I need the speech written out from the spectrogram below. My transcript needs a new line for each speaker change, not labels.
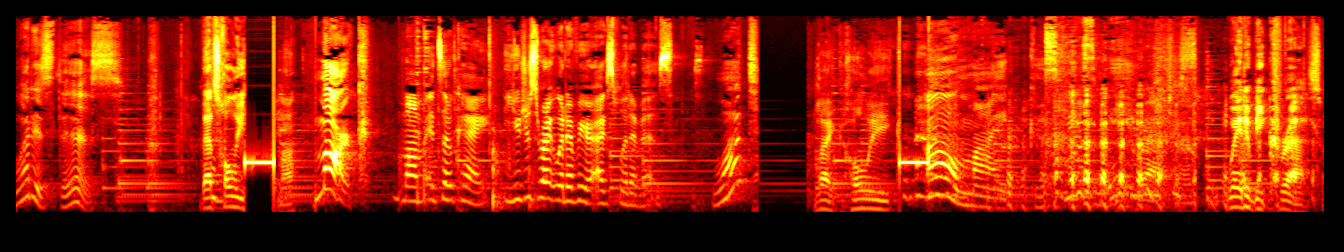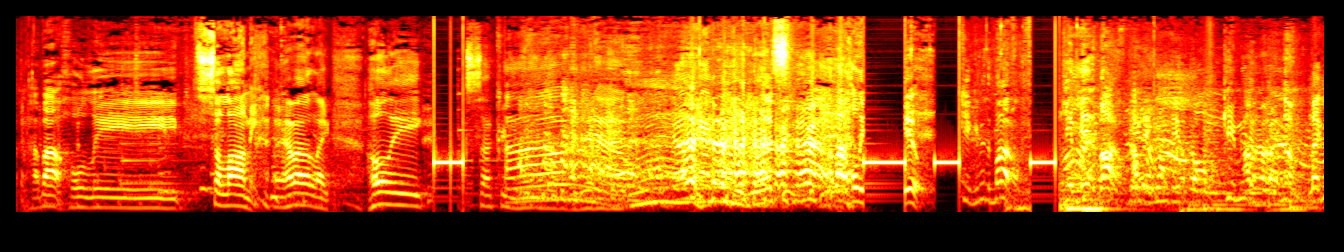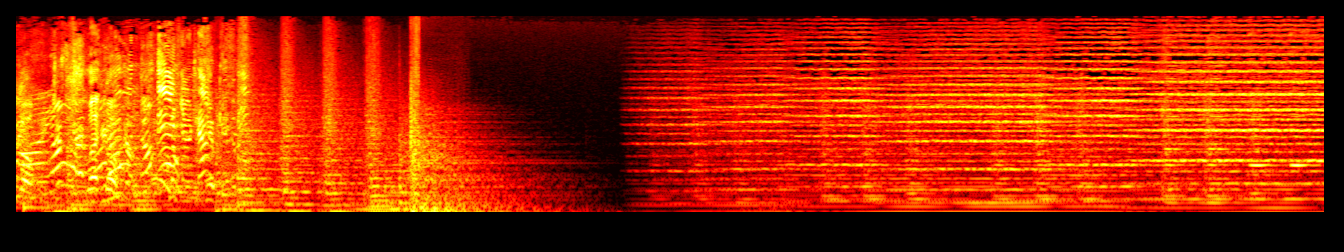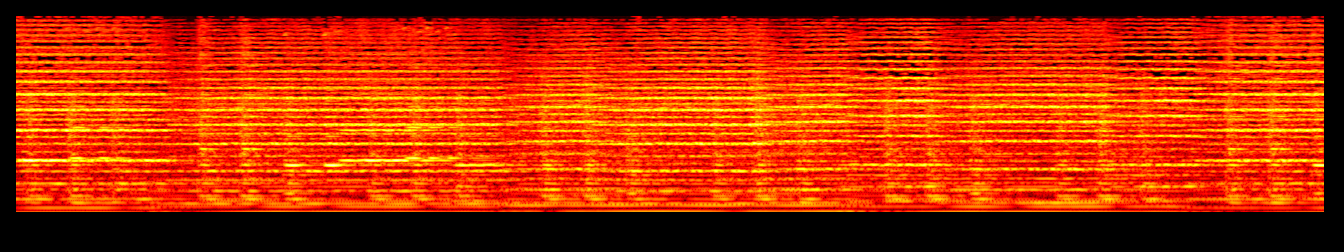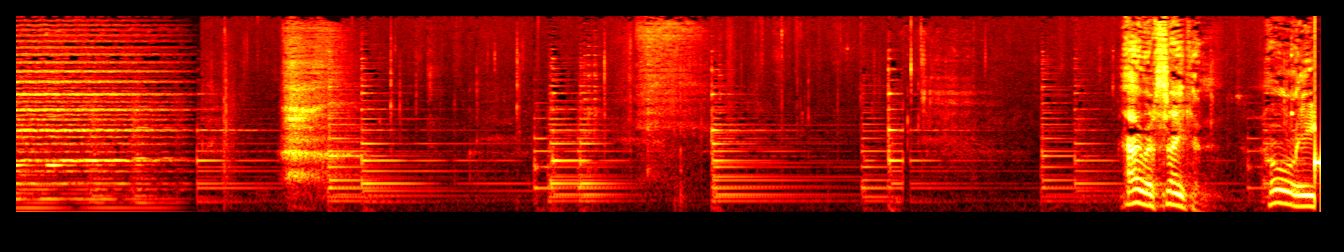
What is this?
That's holy Ma.
Mark!
Mom, it's okay. You just write whatever your expletive is.
What?
Like holy.
Oh my goodness.
Way to be crass. How about holy salami?
How about like holy sucker? You oh,
How about holy you?
Give me the bottle.
Give me the bottle. Give me the bottle. Give me the bottle. No, let go. Just let go.
I was thinking, holy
